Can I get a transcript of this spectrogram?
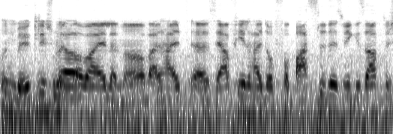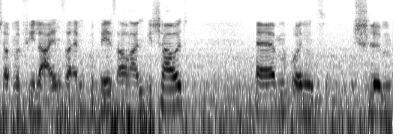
unmöglich Ja. mittlerweile, ne? weil halt äh, sehr viel halt auch verbastelt ist. Wie gesagt, ich habe mir viele 1er M-Coupés auch angeschaut ähm, und schlimm.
